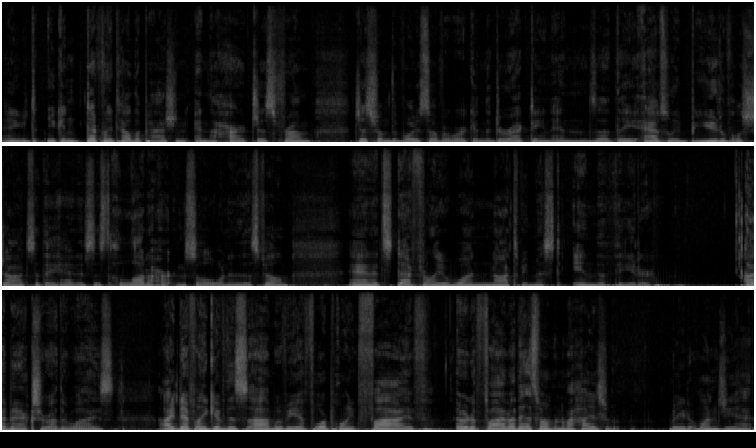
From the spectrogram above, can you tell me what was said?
and you, you can definitely tell the passion and the heart just from just from the voiceover work and the directing and the, the absolutely beautiful shots that they had. It's just a lot of heart and soul went into this film, and it's definitely one not to be missed in the theater, IMAX or otherwise. I definitely give this uh, movie a 4.5 out of 5. I think that's one of my highest rated ones yet.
